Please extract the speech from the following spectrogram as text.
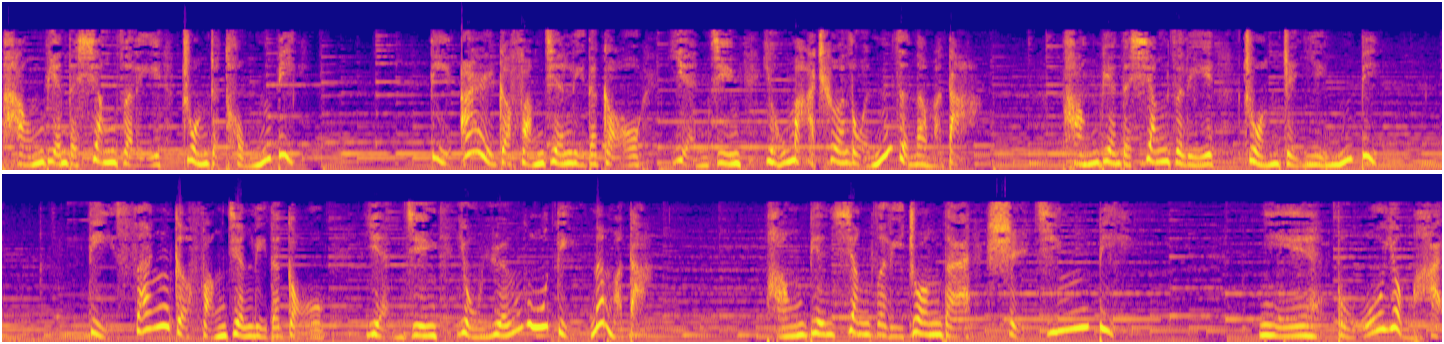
旁边的箱子里装着铜币。第二个房间里的狗眼睛有马车轮子那么大，旁边的箱子里装着银币。”第三个房间里的狗，眼睛有圆屋顶那么大，旁边箱子里装的是金币。你不用害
